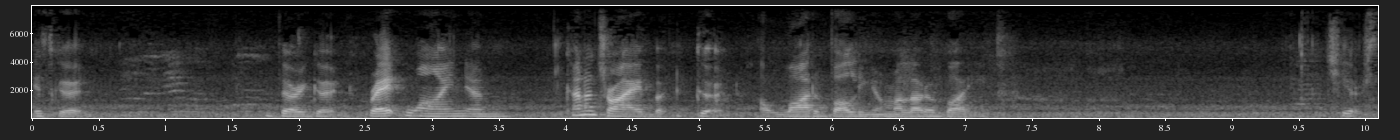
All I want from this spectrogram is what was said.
it's good. Very good. Red wine um, and kind of dry but good. A lot of volume a lot of body. Cheers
